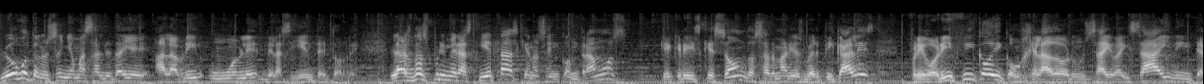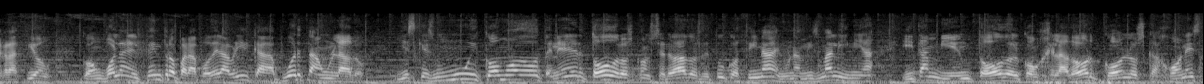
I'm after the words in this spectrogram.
Luego te lo enseño más al detalle al abrir un mueble de la siguiente torre. Las dos primeras piezas que nos encontramos ¿Qué creéis que son? Dos armarios verticales frigorífico y congelador, un side by side de integración, con gola en el centro para poder abrir cada puerta a un lado. Y es que es muy cómodo tener todos los conservados de tu cocina en una misma línea y también todo el congelador con los cajones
